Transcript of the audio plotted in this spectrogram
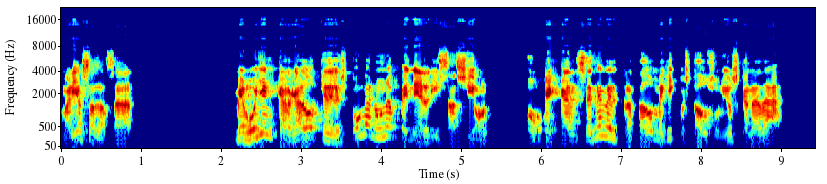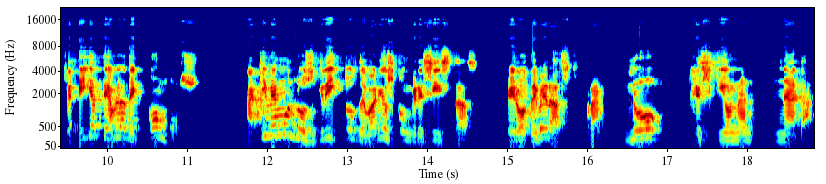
María Salazar, me voy encargado que les pongan una penalización o que cancelen el Tratado México-Estados Unidos-Canadá. O sea, ella te habla de cómo. Aquí vemos los gritos de varios congresistas, pero de veras, Frank, no gestionan nada.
